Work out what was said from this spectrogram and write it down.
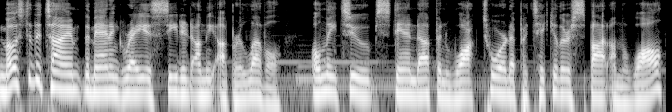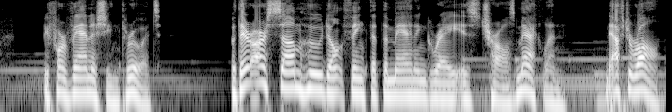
Most of the time, the man in gray is seated on the upper level, only to stand up and walk toward a particular spot on the wall before vanishing through it. But there are some who don't think that the man in gray is Charles Macklin. After all,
